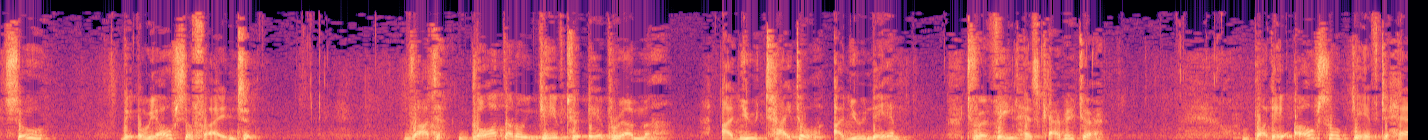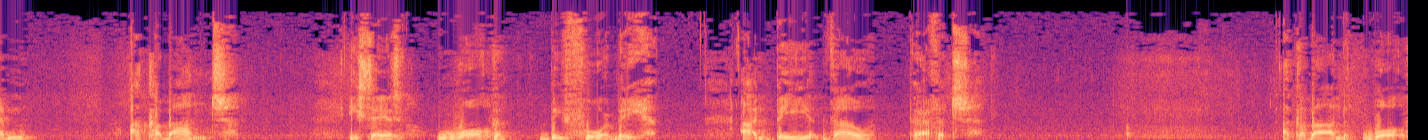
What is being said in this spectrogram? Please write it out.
So, we also find that God not only gave to Abraham a new title, a new name, to reveal his character. But he also gave to him a command. He says, Walk before me and be thou perfect. A command, walk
